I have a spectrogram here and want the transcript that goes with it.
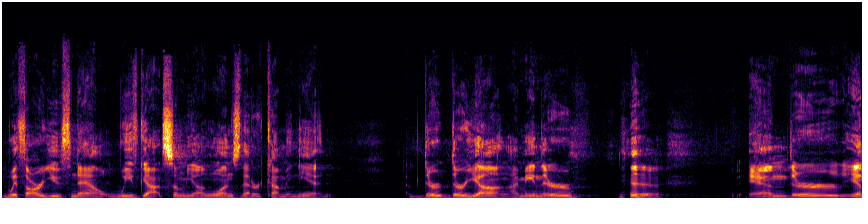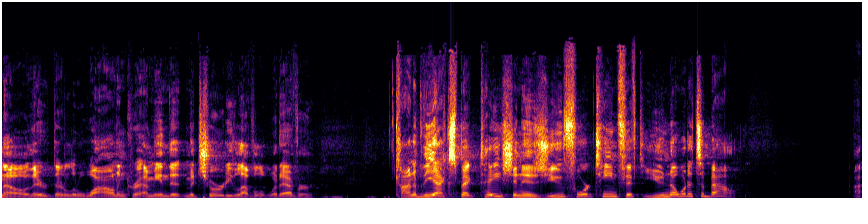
with our youth now, we've got some young ones that are coming in. They're they're young. I mean, they're and they're you know they're they're a little wild and crazy. I mean, the maturity level, or whatever. Kind of the expectation is you 14, 15, you know what it's about. I,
